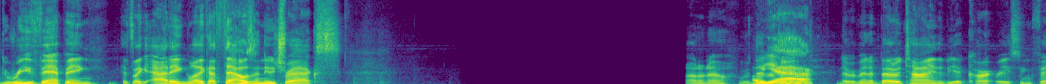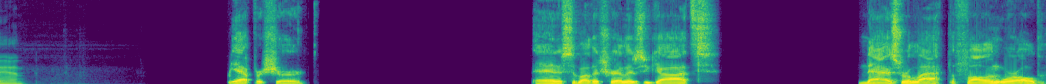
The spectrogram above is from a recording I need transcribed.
revamping. It's like adding like a thousand new tracks. I don't know. We've Oh, never yeah. been, never been a better time to be a kart racing fan. Yeah, for sure. And some other trailers. You got Nazralath, The Fallen World.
